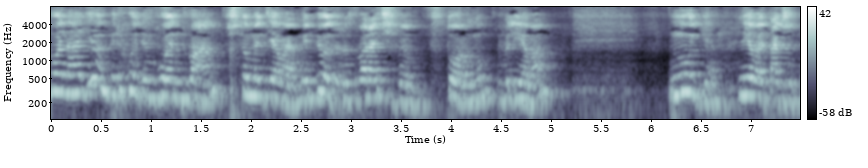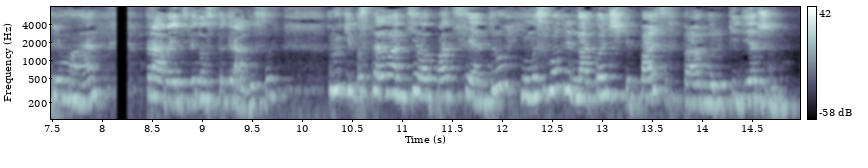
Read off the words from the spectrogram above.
Воина 1 мы переходим в воин 2. Что мы делаем? Мы бедра разворачиваем в сторону, влево. Ноги, левая также прямая, правая 90 градусов. Руки по сторонам тела по центру. И мы смотрим на кончики пальцев правой руки, держим.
